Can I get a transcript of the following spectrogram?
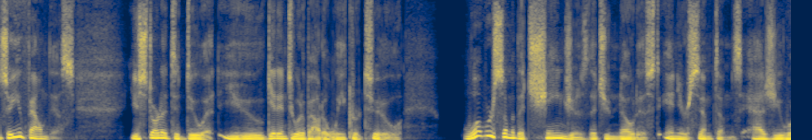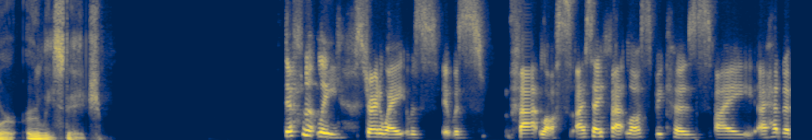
So you found this. You started to do it. You get into it about a week or two. What were some of the changes that you noticed in your symptoms as you were early stage? Definitely straight away it was it was fat loss. I say fat loss because I I had a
